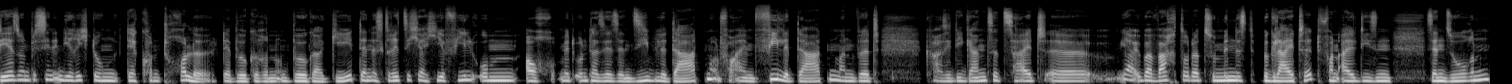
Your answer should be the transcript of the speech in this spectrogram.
der so ein bisschen in die Richtung der Kontrolle der Bürgerinnen und Bürger geht. Denn es dreht sich ja hier viel um auch mitunter sehr sensible Daten und vor allem viele Daten. Man wird quasi die ganze Zeit äh, ja, überwacht oder zumindest begleitet von all diesen Sensoren.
